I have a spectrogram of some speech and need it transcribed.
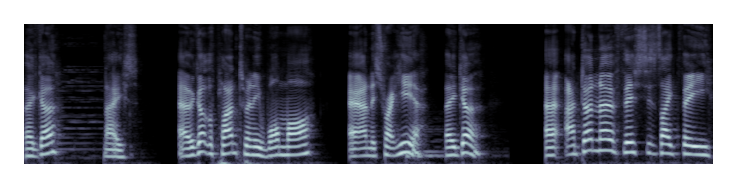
There you go. Nice. Uh, we got the plant, we need one more. And it's right here. There you go. Uh, I don't know if this is like the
